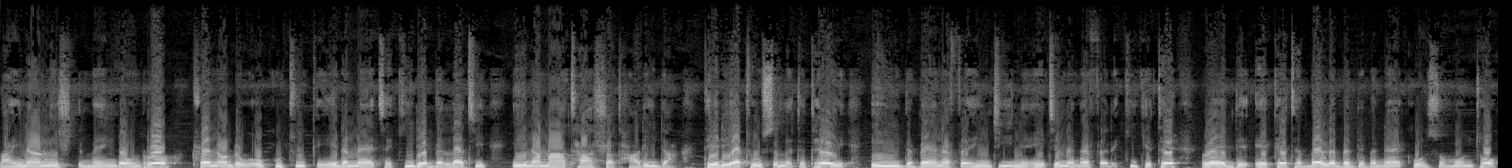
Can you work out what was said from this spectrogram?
lainanish demendondro da okutu ke da kide beleti ina mata shatarida. To tusi letetei i da bana fehinti ne iti menefe da kikete re de ba da de kun su munto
